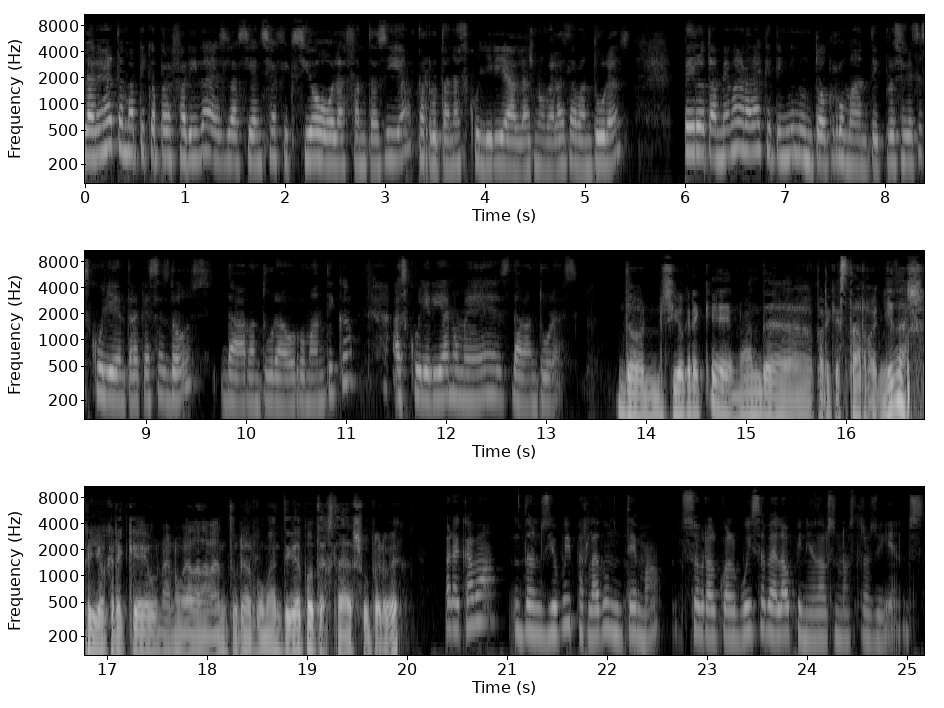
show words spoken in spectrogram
La meva temàtica preferida és la ciència-ficció o la fantasia, per tant escolliria les novel·les d'aventures, però també m'agrada que tinguin un toc romàntic, però si hagués d'escollir entre aquestes dues, d'aventura o romàntica, escolliria només d'aventures. Doncs jo crec que no han de per què estar renyides. Jo crec que una novel·la d'aventura romàntica pot estar superbé. Per acabar, doncs jo vull parlar d'un tema sobre el qual vull saber l'opinió dels nostres oients.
